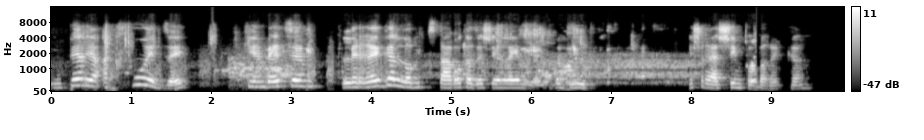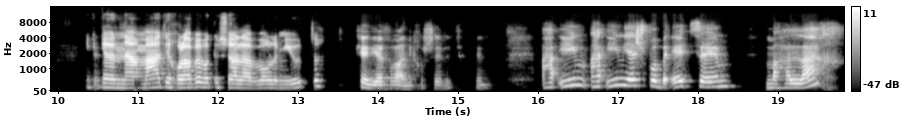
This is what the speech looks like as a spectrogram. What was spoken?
אימפריה, עקפו את זה, כי הן בעצם לרגע לא מצטערות על זה שאין להן בגרות. יש רעשים פה ברקע. כן, נעמה, את יכולה בבקשה לעבור למיוט? כן, היא עברה, אני חושבת, כן. האם, האם יש פה בעצם מהלך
